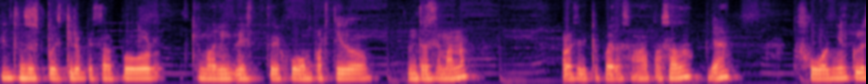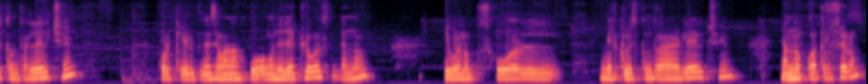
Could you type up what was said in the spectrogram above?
Entonces pues quiero empezar por que Madrid este, jugó un partido entre semana. Ahora sí que fue la semana pasada, ya. Jugó el miércoles contra el Elche. porque el fin de semana jugó Mundial de Clubes, ganó. Y bueno, pues jugó el miércoles contra el Elche, ganó 4-0,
